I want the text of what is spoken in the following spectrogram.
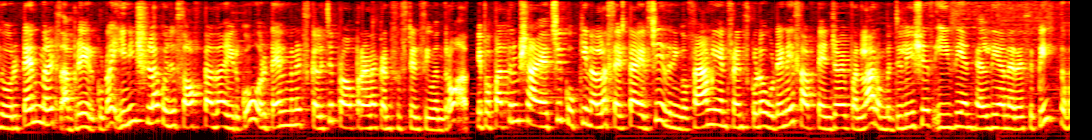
இது ஒரு டென் மினிட்ஸ் அப்படியே இருக்கட்டும். இனிஷியலாக கொஞ்சம் சாஃப்டாக தான் இருக்கும். ஒரு டென் மினிட்ஸ் கழிச்சு ப்ராப்பரான கன்சிஸ்டன்சி வந்துடும் இப்போ பத்து நிமிஷம் ஆயிடுச்சு. குக்கி நல்லா செட் ஆயிடுச்சு இது நீங்கள் ஃபேமிலி அண்ட் ஃப்ரெண்ட்ஸ் கூட உடனே சாப்பிட்டு என்ஜாய் பண்ணலாம். ரொம்ப டெலிஷியஸ் ஈஸி அண்ட் ஹெல்த்தியான ரெசிபி ஸோ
